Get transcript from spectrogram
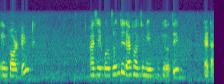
ইম্পর্টেন্ট আজ এই পর্যন্তই। দেখা হচ্ছে নেক্সট ভিডিওতে টাটা।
